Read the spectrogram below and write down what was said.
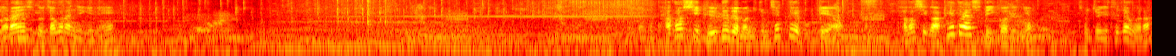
11시도 적으란 얘기네. 일단 5시 빌드를 먼저 좀 체크해 볼게요. 5시가 패드할 수도 있거든요. 저쪽에 투적을라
